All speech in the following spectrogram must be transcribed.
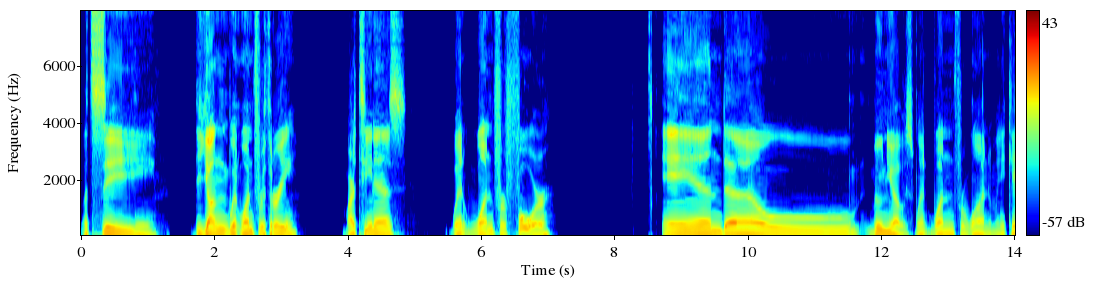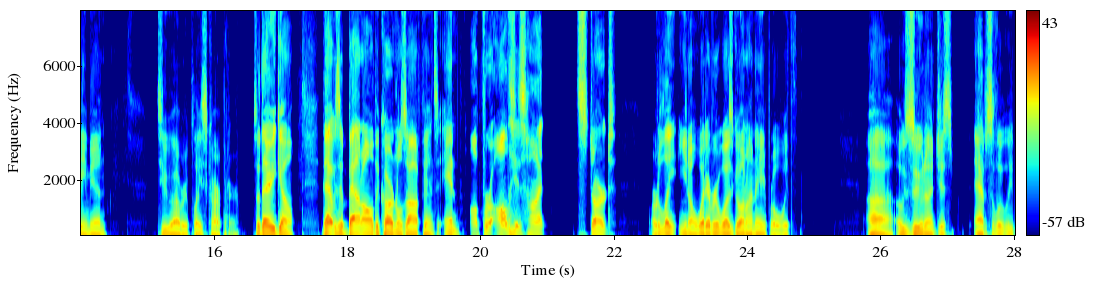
Let's see. DeJong went one for three. Martinez went one for four. And uh, Munoz went one for one when he came in to uh, replace Carpenter. So there you go. That was about all the Cardinals' offense. And uh, for all his hot start or late, you know, whatever it was going on in April with uh, Ozuna just absolutely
